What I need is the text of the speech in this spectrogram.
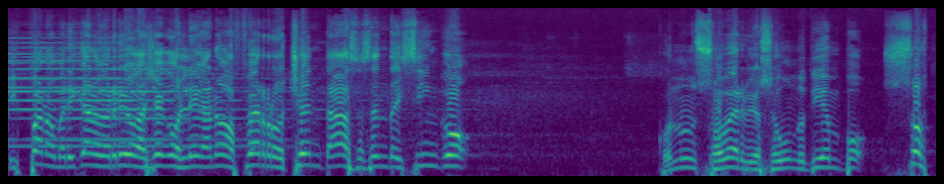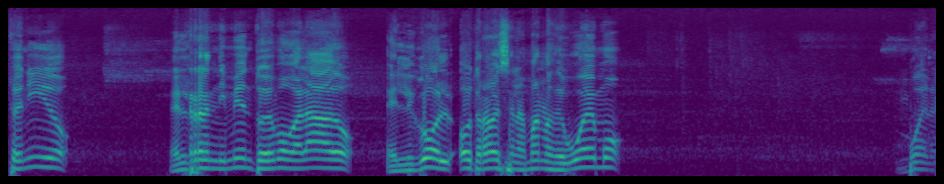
Hispanoamericano de Río Gallegos le ganó a Ferro 80 a 65 con un soberbio segundo tiempo sostenido. El rendimiento de Mogalado, el gol otra vez en las manos de Buemo. Buena.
